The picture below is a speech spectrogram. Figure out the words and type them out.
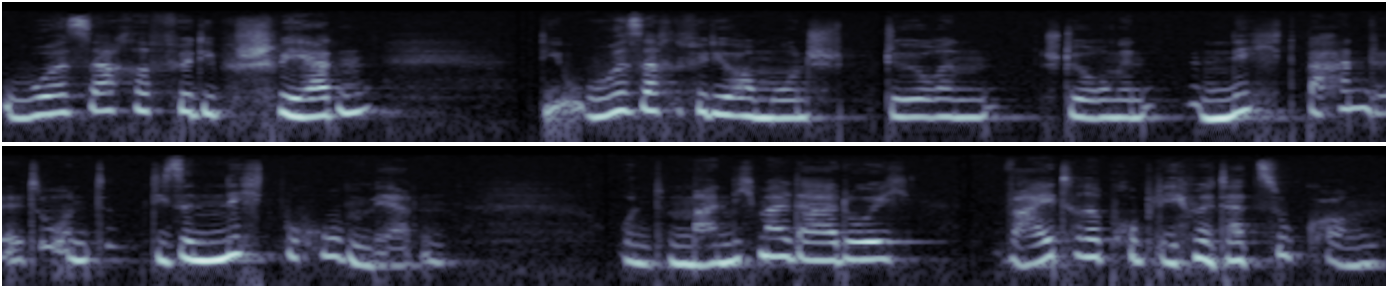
Ursache für die Beschwerden, die Ursache für die Hormonstörungen nicht behandelt und diese nicht behoben werden. Und manchmal dadurch weitere Probleme dazukommen.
